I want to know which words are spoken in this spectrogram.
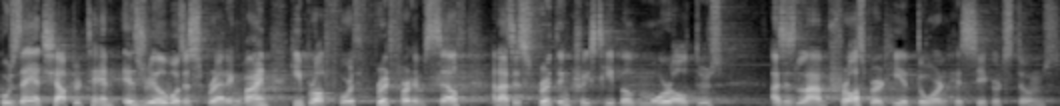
Hosea chapter 10 Israel was a spreading vine. He brought forth fruit for himself, and as his fruit increased, he built more altars. As his land prospered, he adorned his sacred stones.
